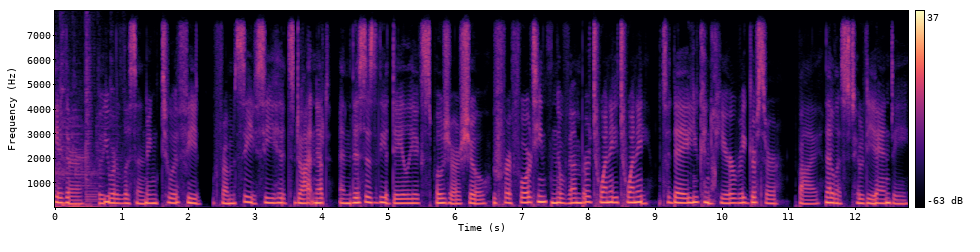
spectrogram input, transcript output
Hey there, you are listening to a feed from cchits.net, and this is the Daily Exposure Show for 14th November 2020. Today you can hear Regressor by Ellis Tudianti.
